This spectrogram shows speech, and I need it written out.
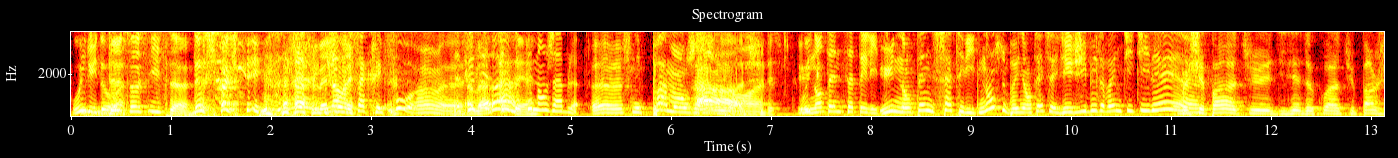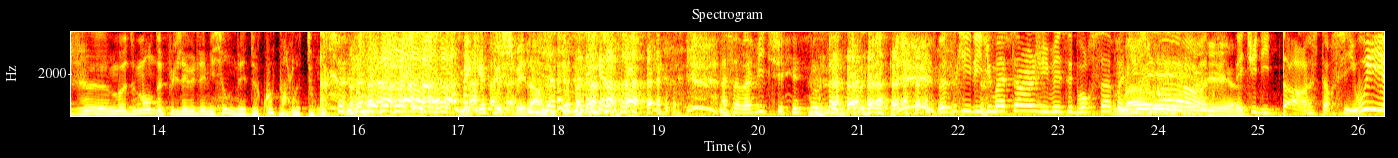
Oui, Ludo. Deux saucisses Deux saucisses. Mais Il faut non, un mais- sacré four. Hein. Est-ce que bah c'est ouais. que c'est mangeable? Euh, ce n'est pas mangeable. Ah, je suis. Une antenne satellite. Une antenne satellite. Non, ce n'est pas une antenne satellite. JB, t'as pas une petite idée? Bah, je sais pas, tu disais de quoi tu parles, je me demande depuis le début de l'émission, mais de quoi parle-t-on Mais qu'est-ce que je fais là Ah, ça va vite chez nous. Parce qu'il est du matin, JB, c'est pour ça, pas Bah du oui, soir. oui, oui. Et tu dis dors à cette heure-ci. Oui,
